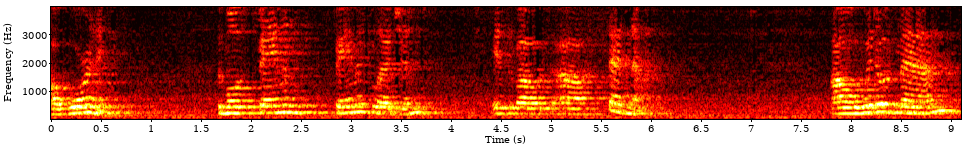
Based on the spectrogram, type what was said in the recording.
a warning. The most famous, famous legend is about uh, Sedna. A widowed man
